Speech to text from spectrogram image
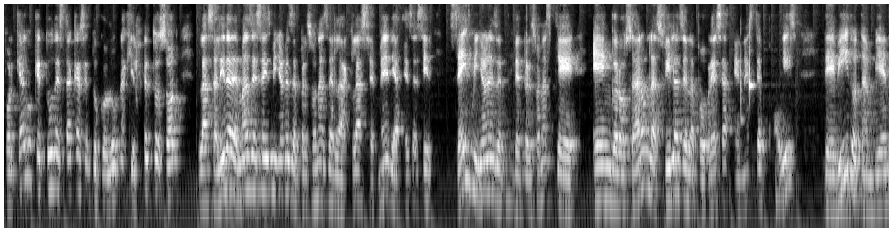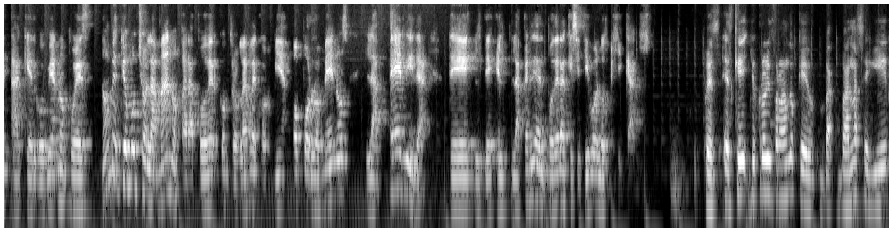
porque algo que tú destacas en tu columna, Gilberto, son la salida de más de 6 millones de personas de la clase media, es decir, 6 millones de, de personas que engrosaron las filas de la pobreza en este país debido también a que el gobierno pues no metió mucho la mano para poder controlar la economía o por lo menos la pérdida de, la pérdida del poder adquisitivo de los mexicanos. Pues es que yo creo, Fernando, que van a seguir,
